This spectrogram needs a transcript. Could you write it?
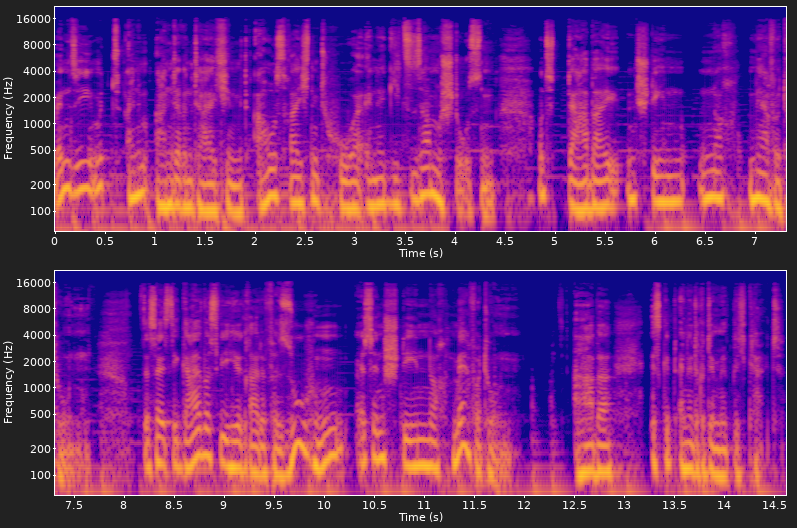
wenn sie mit einem anderen Teilchen mit ausreichend hoher Energie zusammenstoßen. Und dabei entstehen noch mehr Photonen. Das heißt, egal was wir hier gerade versuchen, es entstehen noch mehr Photonen. Aber es gibt eine dritte Möglichkeit.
